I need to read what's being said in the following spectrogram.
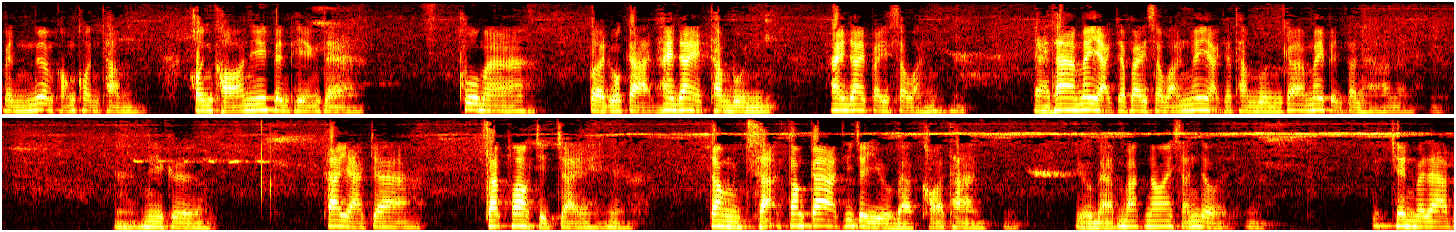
เป็นเรื่องของคนทำคนขอนี้เป็นเพียงแต่ผู้มาเปิดโอกาสให้ได้ทำบุญให้ได้ไปสวรรค์ แต่ถ้าไม่อยากจะไปสวรรค์ไม่อยากจะทำบุญก็ไม่เป็นปัญหาอะไรนี่คือ ถ้าอยากจะซักพอกจิตใจ ต้องต้องกล้าที่จะอยู่แบบขอทาน อยู่แบบมักน้อยสันโดษเช่นเวลาไป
